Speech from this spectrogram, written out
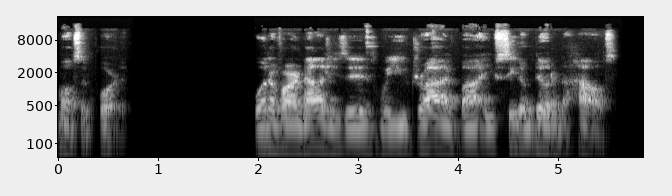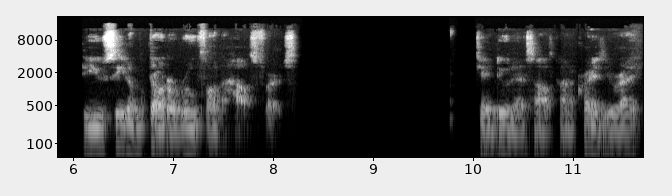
most important. One of our analogies is when you drive by, you see them building a house. Do you see them throw the roof on the house first? Can't do that. Sounds kind of crazy, right?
